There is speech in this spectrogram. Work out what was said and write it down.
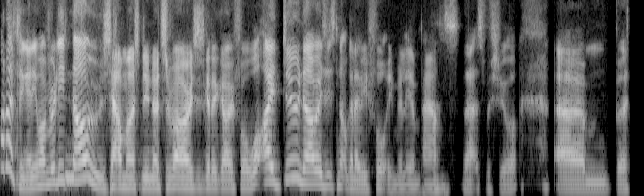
I don't think anyone really knows how much Nuno Tavares is going to go for. What I do know is it's not going to be 40 million pounds, that's for sure. Um, but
